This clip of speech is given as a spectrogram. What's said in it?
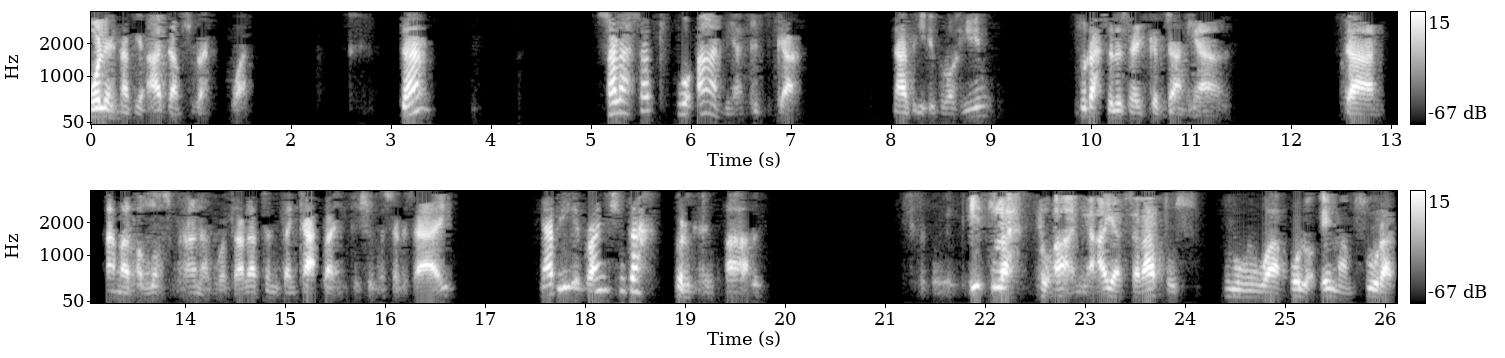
oleh Nabi Adam sudah dibuat. Dan salah satu doanya ketika Nabi Ibrahim sudah selesai kerjanya dan amal Allah Subhanahu wa taala tentang Ka'bah itu sudah selesai. Nabi Ibrahim sudah berdoa. Itulah doanya ayat 126 surat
